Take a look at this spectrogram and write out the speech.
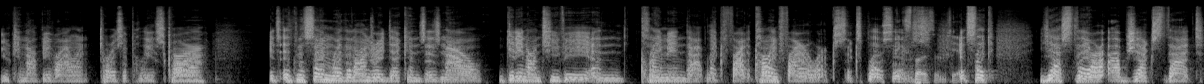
You cannot be violent towards a police car. It's, it's the same way that Andre Dickens is now getting on TV and claiming that, like, fi- calling fireworks explosives. Explosives, yeah. It's like, yes, they are objects that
